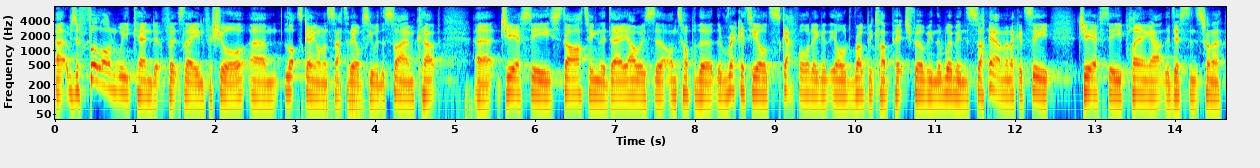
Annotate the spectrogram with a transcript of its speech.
uh, it was a full-on weekend at Footes Lane for sure. Um, lots going on on Saturday, obviously with the Siam Cup. Uh, GFC starting the day. I was uh, on top of the, the rickety old scaffolding at the old rugby club pitch filming the women's Siam, and I could see GFC playing out the distance, trying to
